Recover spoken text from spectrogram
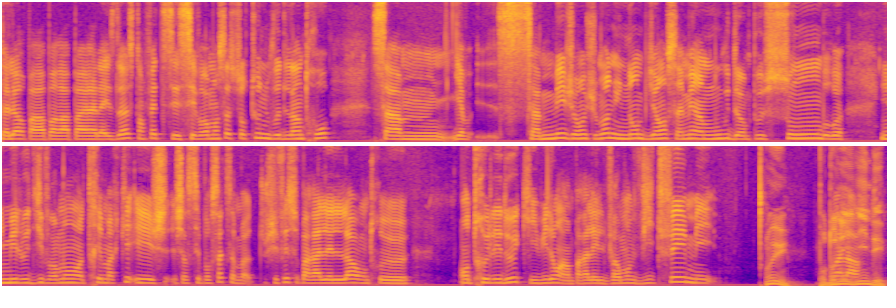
tout à l'heure par rapport à Paradise Lost, en fait, c'est vraiment ça, surtout au niveau de l'intro. Ça, hum, y a- ça met genre, justement une ambiance, ça met un mood un peu sombre, une mélodie vraiment très marquée. Et je- c'est pour ça que j'ai fait ce parallèle-là entre, entre les deux, qui est évident, un parallèle vraiment vite fait, mais Oui, pour donner Voilà. une idée.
